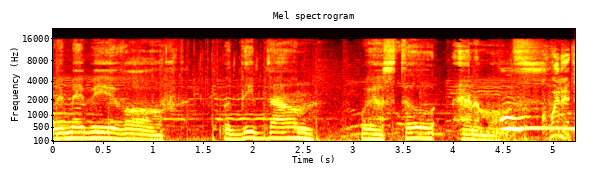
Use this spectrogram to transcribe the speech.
We may be evolved, but deep down, we are still animals. Quit it.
